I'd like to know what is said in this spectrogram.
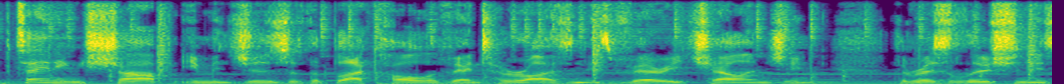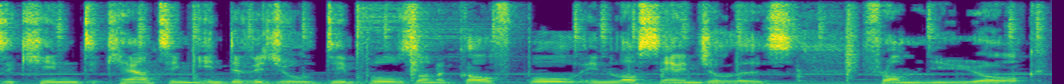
Obtaining sharp images of the black hole event horizon is very challenging. The resolution is akin to counting individual dimples on a golf ball in Los Angeles from New York.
